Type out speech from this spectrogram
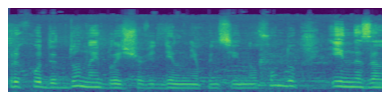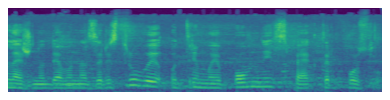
приходить до найближчого відділення пенсійного фонду і незалежно де вона зареєстровує, отримує повний спектр послуг.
